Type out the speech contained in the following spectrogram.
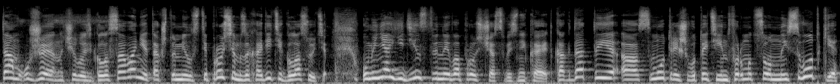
Там уже началось голосование, так что милости просим, заходите, голосуйте. У меня единственный вопрос сейчас возникает. Когда ты э, смотришь вот эти информационные сводки,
